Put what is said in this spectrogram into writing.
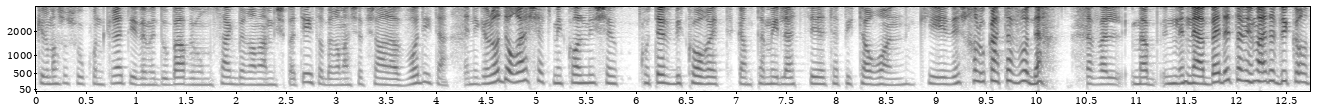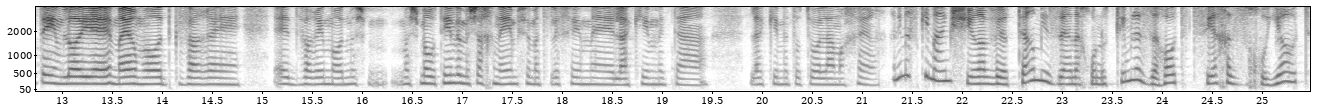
כאילו משהו שהוא קונקרטי ומדובר וממושג ברמה משפטית או ברמה שאפשר לעבוד איתה. אני גם לא דורשת מכל מי שכותב ביקורת גם תמיד להציע את הפתרון, כי יש חלוקת עבודה. אבל נאבד את הממד הביקורתי אם לא יהיה מהר מאוד כבר אה, דברים מאוד מש, משמעותיים ומשכנעים שמצליחים אה, להקים את ה... להקים את אותו עולם אחר. אני מסכימה עם שירה, ויותר מזה, אנחנו נוטים לזהות את שיח הזכויות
